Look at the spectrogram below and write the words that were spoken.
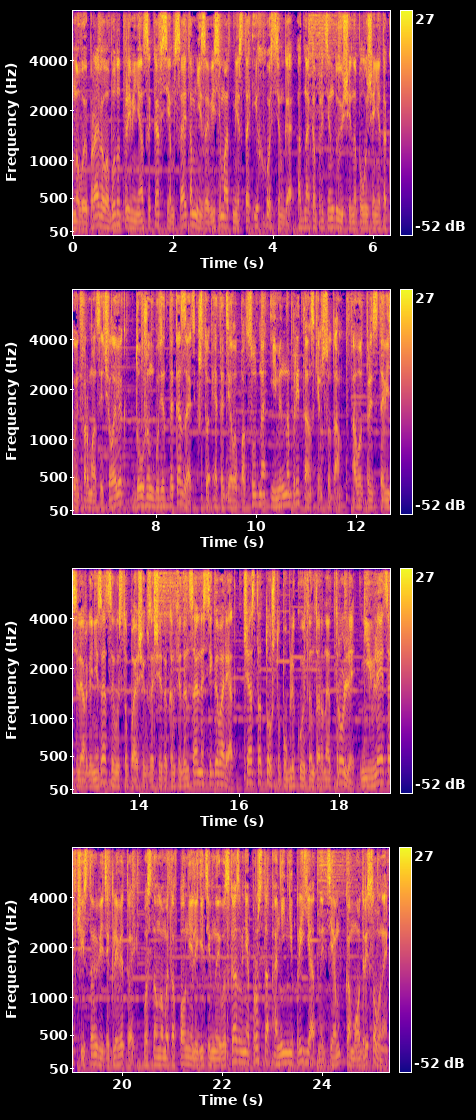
Новые правила будут применяться ко всем сайтам, независимо от места их хостинга. Однако претендующий на получение такой информации человек должен будет доказать, что это дело подсудно именно британским судам. А вот представители организаций, выступающих в защиту конфиденциальности, говорят, часто то, что публикует интернет-тролль, тролли не является в чистом виде клеветой. В основном это вполне легитимные высказывания, просто они неприятны тем, кому адресованы.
